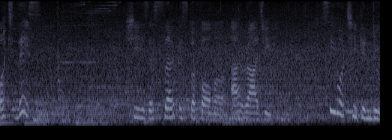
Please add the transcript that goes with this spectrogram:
Watch this. She's a circus performer, Araji. See what she can do.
